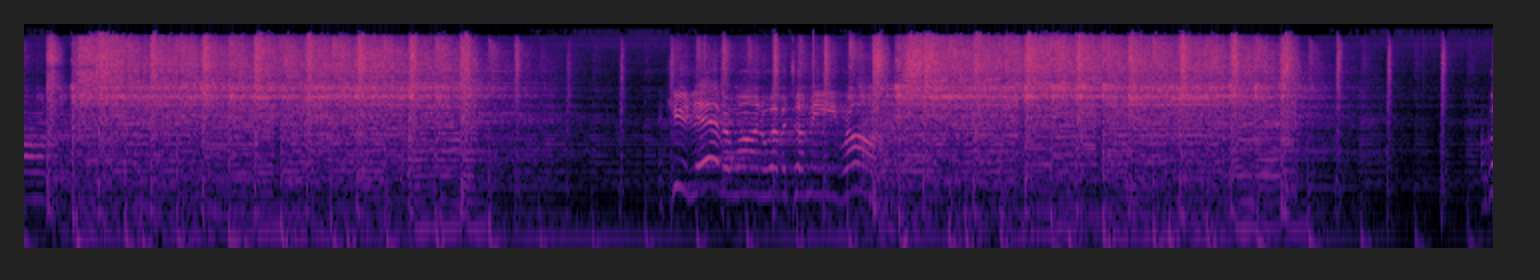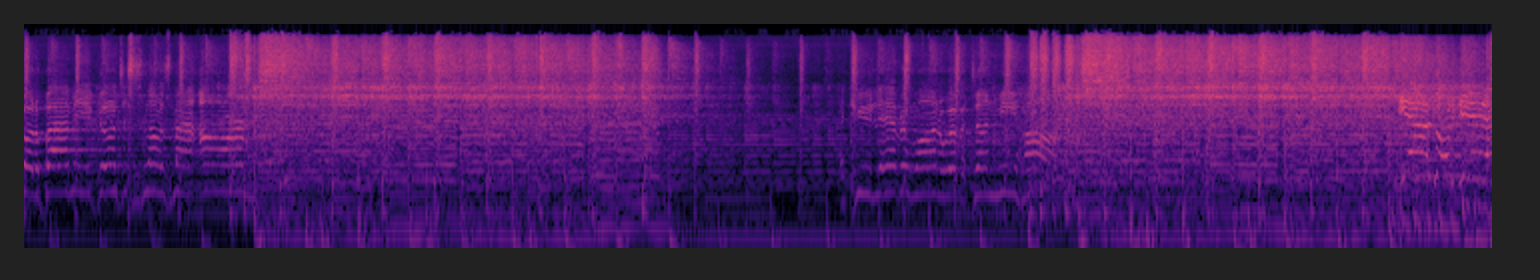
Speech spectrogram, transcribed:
who ever done me harm. Yeah, I gotta get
